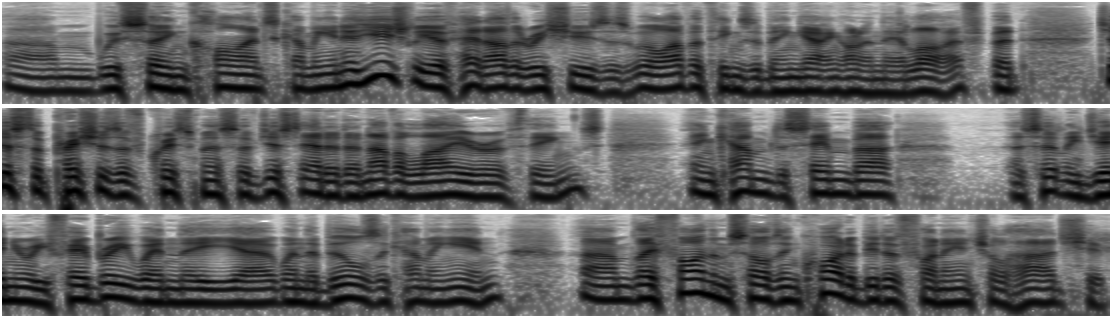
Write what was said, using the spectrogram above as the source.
Um, we've seen clients coming in who usually have had other issues as well, other things have been going on in their life, but just the pressures of Christmas have just added another layer of things. And come December, uh, certainly January, February, when the uh, when the bills are coming in, um, they find themselves in quite a bit of financial hardship.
